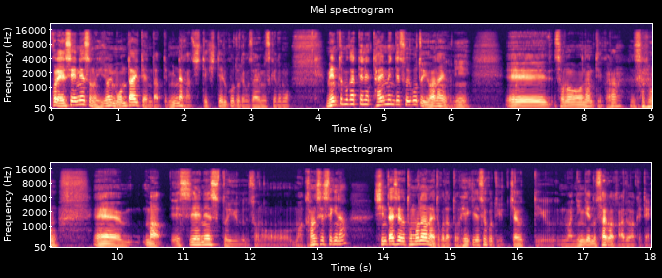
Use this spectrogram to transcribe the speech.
これ SNS の非常に問題点だってみんなが指摘していることでございますけども面と向かってね対面でそういうことを言わないのに、えーそのなんていうかなその、えーまあ SNS というその、まあ、間接的な身体性を伴わないところだと平気でそういうこと言っちゃうっていうのは人間の差があるわけで。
